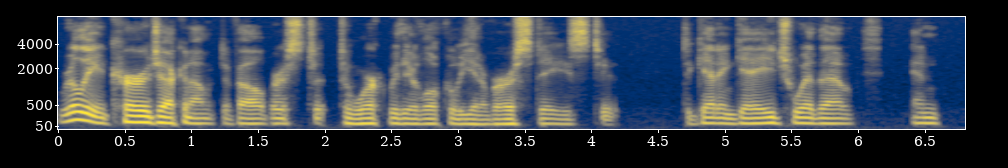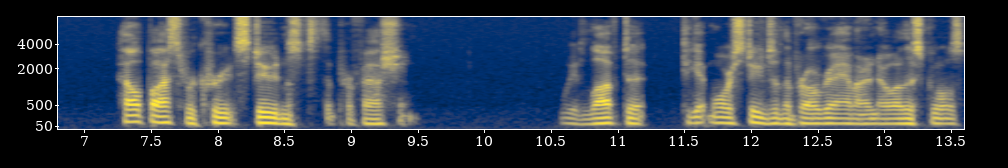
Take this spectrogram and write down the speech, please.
really encourage economic developers to, to work with your local universities to to get engaged with them and help us recruit students to the profession. We'd love to, to get more students in the program. And I know other schools,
